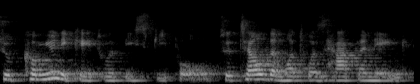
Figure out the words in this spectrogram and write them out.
to communicate with these people, to tell them what was happening.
